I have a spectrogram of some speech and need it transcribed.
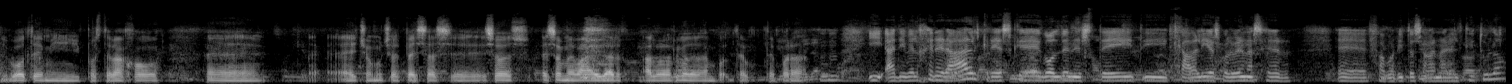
mi bote, mi poste bajo. Eh, he hecho muchas pesas, eh, eso, es, eso me va a ayudar a lo largo de la temporada. Y a nivel general, ¿crees que Golden State y Cavaliers vuelven a ser eh, favoritos a ganar el título?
